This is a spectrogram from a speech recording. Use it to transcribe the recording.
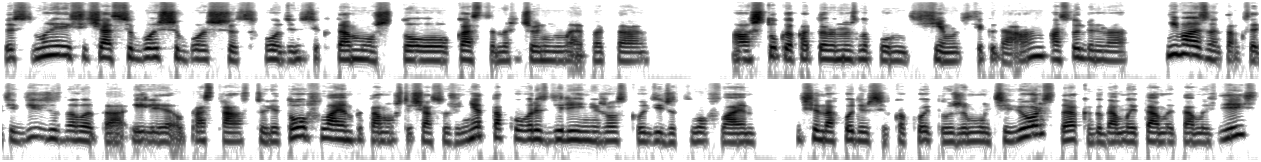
То есть мы сейчас все больше и больше сходимся к тому, что Customer Journey Map — это штука, которую нужно помнить всем всегда. Особенно, неважно, там, кстати, digital это или пространство, или это офлайн, потому что сейчас уже нет такого разделения жесткого digital офлайн. Мы все находимся в какой-то уже multiverse, да, когда мы там, и там, и здесь,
